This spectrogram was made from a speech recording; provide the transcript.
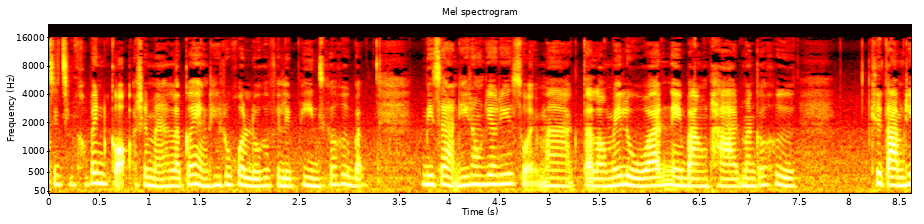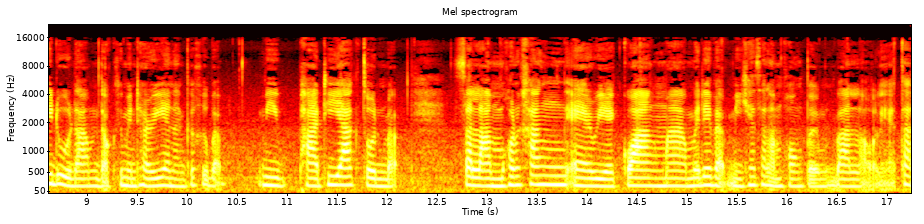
จริง ๆเขาเป็นเกาะใช่ไหมแล้วก็อย่างที่ทุกคนรู้คือฟิลิปปินส์ก็คือแบบมีสถานที่ท่องเที่ยวที่สวยมาก แต่เราไม่รู้ว่าในบาง part มันก็คือ คือตามที่ดูตาม documentary นั้นก็คือแบบมี part ที่ยากจนแบบสลัมค่อนข้าง area กว้างมาก ไม่ได้แบบมีแค่สลัมคลองเตยเหมือนบ้านเราอะไรเงี้ยแต่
